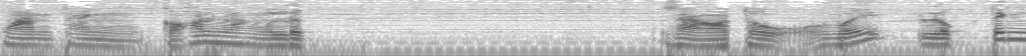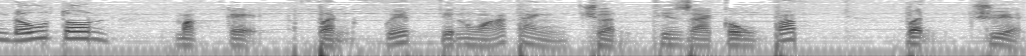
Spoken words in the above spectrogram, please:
hoàn thành có năng lực giao thủ với lục tinh đấu tôn, mặc kệ vận quyết tiến hóa thành chuẩn thiên giai công pháp, vận chuyển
